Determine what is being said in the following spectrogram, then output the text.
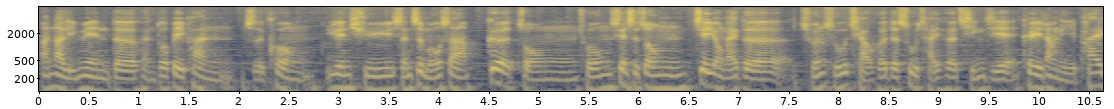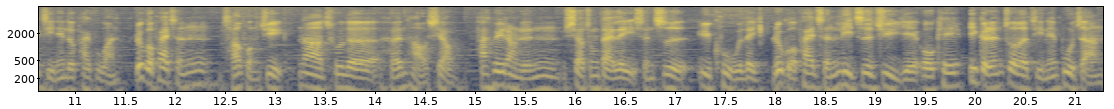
啊，那里面的很多背叛、指控、冤屈、神智谋杀，各种从现实中借用来的纯属巧合的素材和情节，可以让你拍几年都拍不完。如果拍成嘲讽剧，那除了很好笑，还会让人笑中带泪，甚至欲哭。无泪。如果拍成励志剧也 OK。一个人做了几年部长，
